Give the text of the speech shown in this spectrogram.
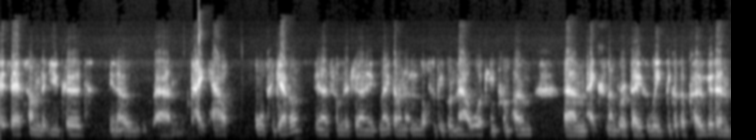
is there some that you could, you know, um, take out altogether? You know, some of the journeys you make. I mean, lots of people are now working from home um, X number of days a week because of COVID, and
